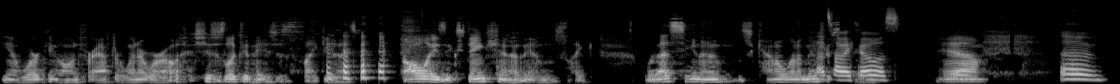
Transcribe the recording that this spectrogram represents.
you know working on for after Winter World. She just looked at me, it's just like you know, it's always extinction. I mean, it's like well, that's you know, it's kind of what I'm interested. That's how it in. goes. Yeah. yeah. Um,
